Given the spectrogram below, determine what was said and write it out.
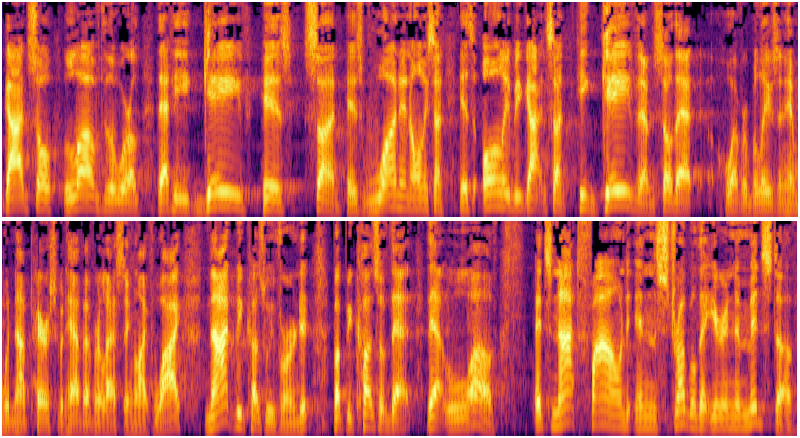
God so loved the world that he gave his son, his one and only son, his only begotten son. He gave them so that whoever believes in him would not perish but have everlasting life. Why? Not because we've earned it, but because of that, that love. It's not found in the struggle that you're in the midst of.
